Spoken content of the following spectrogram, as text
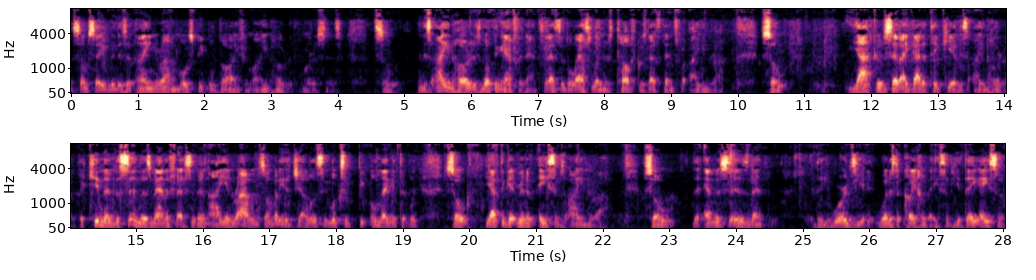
Some say when there's an ayin ra, most people die from ayin hara, the Gemara says. So, when this ayin hara, is nothing after that. So that's the last letter is tough because that stands for ayin ra. So, Yaakov said, I got to take care of this ayin hora. The kin and the sin is manifested in ayin ra. When somebody is jealous, he looks at people negatively. So you have to get rid of Asav's ayin ra. So the emes is that the words, what is the koich of Asav? Yedei Asav.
